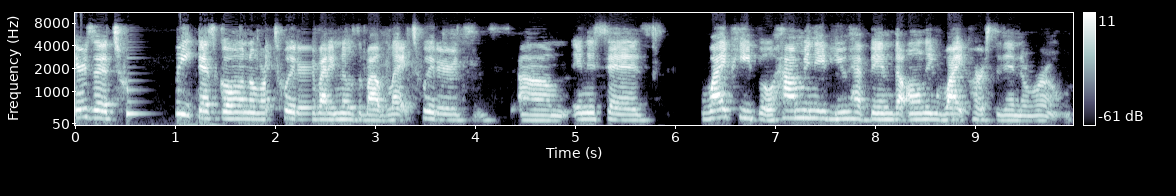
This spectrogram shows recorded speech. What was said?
there's a tweet that's going on Twitter. Everybody knows about Black Twitter. Um, and it says, white people, how many of you have been the only white person in the room?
